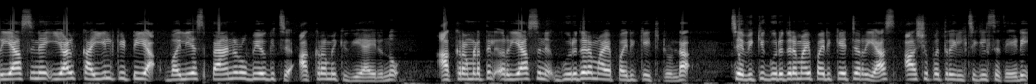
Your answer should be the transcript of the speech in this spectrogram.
റിയാസിനെ ഇയാൾ കയ്യിൽ കിട്ടിയ വലിയ സ്പാനർ ഉപയോഗിച്ച് ആക്രമിക്കുകയായിരുന്നു. ആക്രമണത്തിൽ റിയാസിന് ഗുരുതരമായ പരിക്കേറ്റിട്ടുണ്ട്. ചെവിക്ക് ഗുരുതരമായി പരിക്കേറ്റ റിയാസ് ആശുപത്രിയിൽ ചികിത്സ തേടി.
